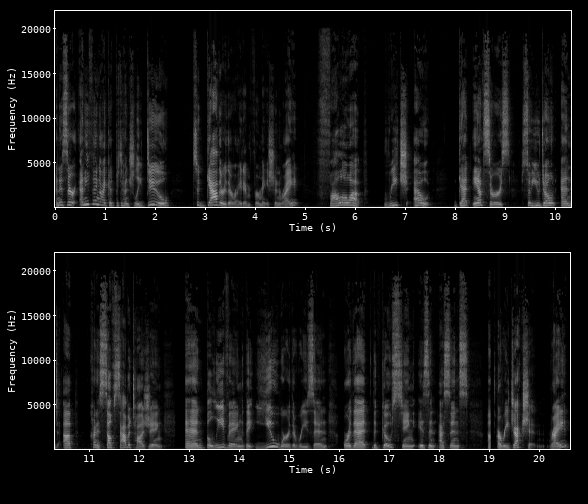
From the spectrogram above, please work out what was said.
And is there anything I could potentially do to gather the right information, right? Follow up, reach out, get answers so you don't end up kind of self sabotaging and believing that you were the reason or that the ghosting is, in essence, a rejection, right?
